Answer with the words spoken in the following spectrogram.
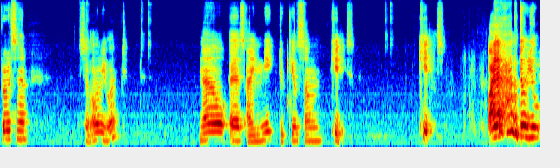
person so only what? Now as I need to kill some kitties. Kitties. Why the heck do you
